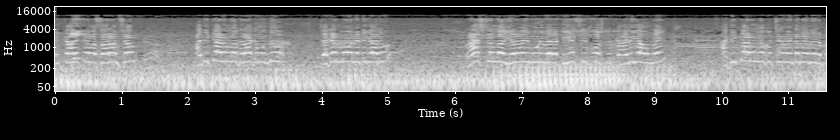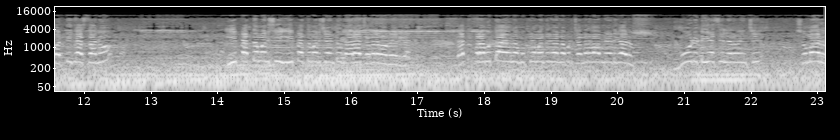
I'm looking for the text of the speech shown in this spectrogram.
ఈ కార్యక్రమ సారాంశం అధికారంలోకి రాకముందు జగన్మోహన్ రెడ్డి గారు రాష్ట్రంలో ఇరవై మూడు వేల డిఎస్సీ పోస్టులు ఖాళీగా ఉన్నాయి. అధికారంలోకి వచ్చిన వెంటనే నేను భర్తీ చేస్తాను. ఈ పెద్ద మనిషి ఈ పెద్ద మనిషి అంటూ నారా చంద్రబాబు నాయుడు గారు. గత ప్రభుత్వంలో ముఖ్యమంత్రిగా ఉన్నప్పుడు చంద్రబాబు నాయుడు గారు మూడు డిఎస్సీలు నిర్వహించి సుమారు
